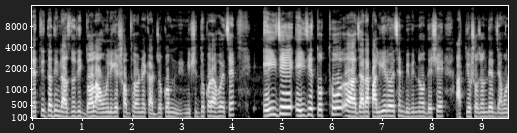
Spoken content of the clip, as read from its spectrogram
নেতৃত্বাধীন রাজনৈতিক দল আওয়ামী লীগের সব ধরনের কার্যক্রম নিষিদ্ধ করা হয়েছে। এই যে এই যে তথ্য যারা পালিয়ে রয়েছেন বিভিন্ন দেশে, আত্মীয় স্বজনদের, যেমন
